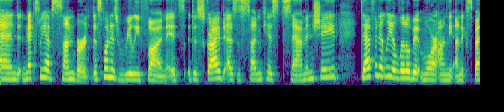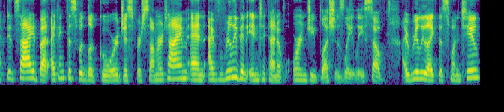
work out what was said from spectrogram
And next we have Sunburnt. This one is really fun. It's described as a sun-kissed salmon shade. Definitely a little bit more on the unexpected side, but I think this would look gorgeous for summertime. And I've really been into kind of orangey blushes lately. So I really like this one too.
